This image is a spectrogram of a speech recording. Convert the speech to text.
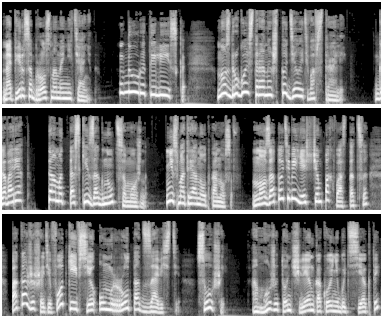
на Пирса Броснана не тянет. Дура ты, Лиска. Но, с другой стороны, что делать в Австралии? Говорят, там от тоски загнуться можно, несмотря на утконосов. Но зато тебе есть чем похвастаться. Покажешь эти фотки, и все умрут от зависти. Слушай, а может, он член какой-нибудь секты,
